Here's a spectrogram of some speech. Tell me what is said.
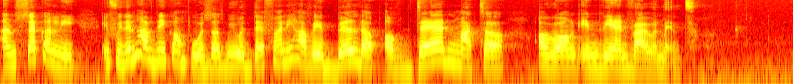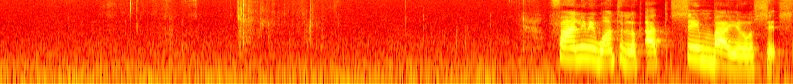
And secondly, if we didn't have decomposers, we would definitely have a buildup of dead matter around in the environment. Finally, we want to look at symbiosis.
